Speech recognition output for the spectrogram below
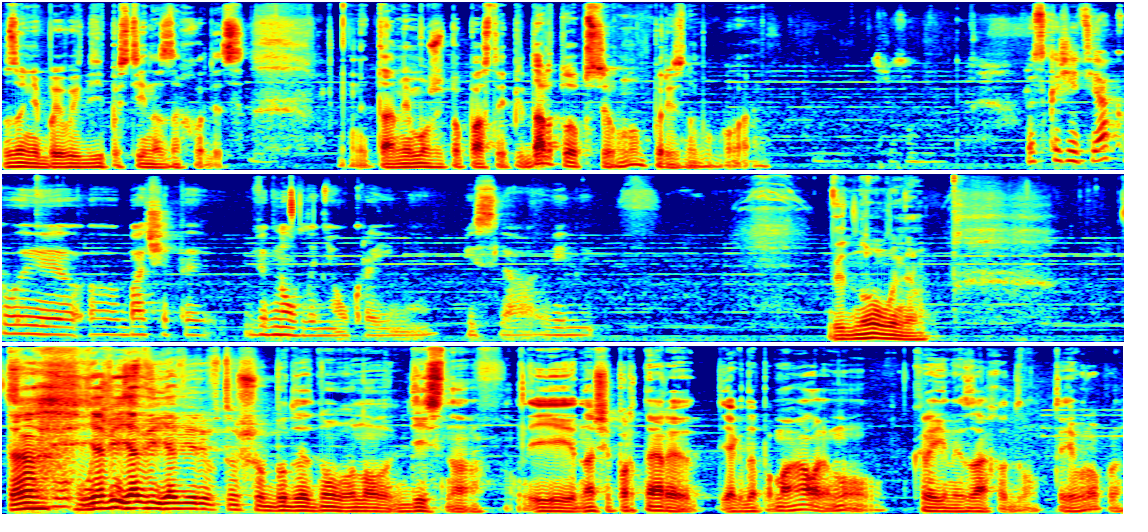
в зоні бойових дій постійно знаходяться. Там і можуть попасти і під артобстріл, ну, по-різному буває. Розкажіть, як ви е, бачите відновлення України після війни? Відновлення. Та, Свою я, я, я вірю в те, що буде ну, воно дійсно. І наші партнери, як допомагали, ну, країни Заходу та Європи,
